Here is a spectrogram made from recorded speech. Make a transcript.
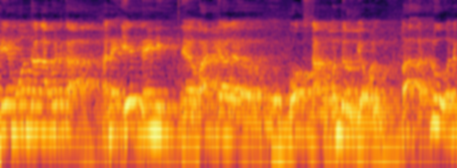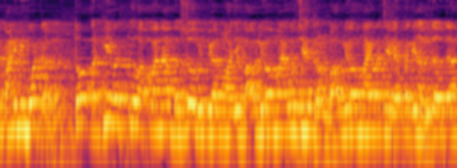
બે મોહનથાળના બટકા અને એક દહીંની વાટ બોક્સ નાનું પંદર રૂપિયાવાળું. હા, આટલું અને પાણીની બોટલ. તો આટલી વસ્તુ આપવાના બસો રૂપિયાનો આજે ભાવ લેવામાં આવ્યો છે, ત્રણ ભાવ લેવામાં આવ્યા છે વેપારીના જુદા જુદા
